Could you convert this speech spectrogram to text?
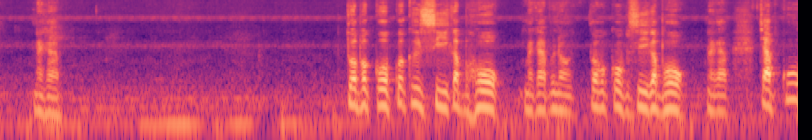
8นะครับ ตัวประกบก็คือ4กับ6นะครับพี่น้องตัวประกบ4กับ6นะครับจับคู่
